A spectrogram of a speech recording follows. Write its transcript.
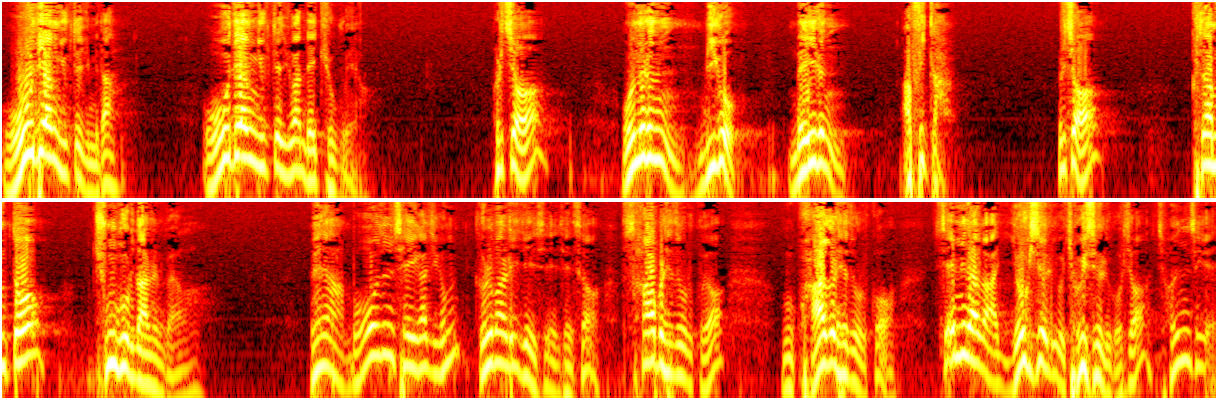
5대학 6대주입니다. 5대학 6대주가 내 교구예요. 그렇죠? 오늘은 미국, 내일은 아프리카, 그렇죠? 그 다음 또 중국으로 나르는 거예요. 왜냐? 모든 세계가 지금 글로벌리제이션에서 사업을 해도 그렇고요. 뭐 과학을 해도 그렇고 세미나가 여기서 열리고 저기서 열리고 그죠? 전 세계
